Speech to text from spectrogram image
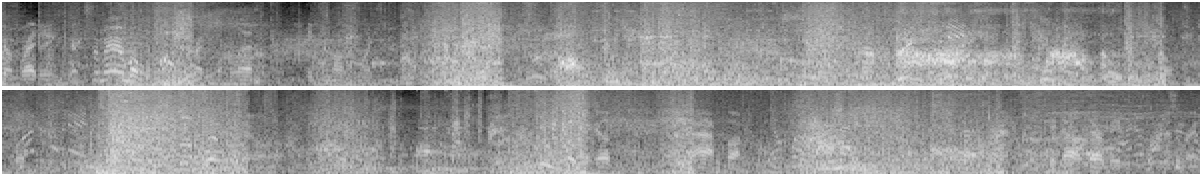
Got red. Take some ammo! Red on the left. Past Mike. Pick up. Ah, fuck. Kick out there, baby. That's red.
